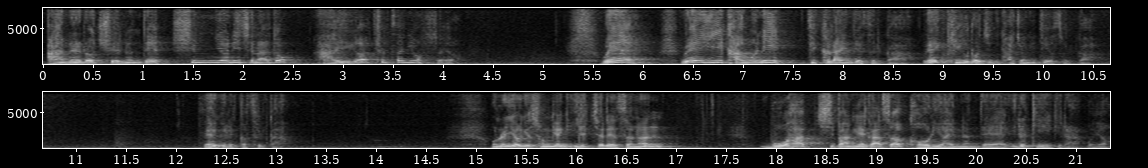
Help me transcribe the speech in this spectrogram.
아내로 취했는데 10년이 지나도 아이가 출산이 없어요. 왜? 왜 이 가문이 디클라인 됐을까? 왜 기울어진 가정이 되었을까? 왜 그랬겠을까? 오늘 여기 성경 1절에서는 모압 지방에 가서 거리하였는데 이렇게 얘기를 하고요.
